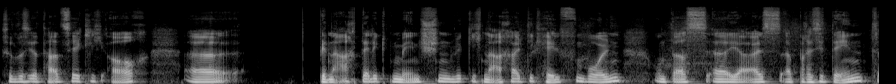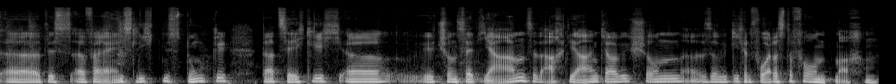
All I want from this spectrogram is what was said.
sondern dass sie ja tatsächlich auch äh, benachteiligten Menschen wirklich nachhaltig helfen wollen und das äh, ja als äh, Präsident äh, des äh, Vereins Licht ins Dunkel tatsächlich äh, jetzt schon seit Jahren, seit acht Jahren glaube ich schon, also wirklich an vorderster Front machen.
